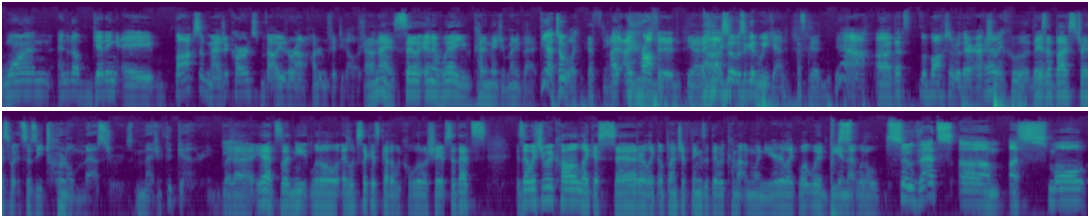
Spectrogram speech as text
One ended up getting a box of Magic cards valued around one hundred and fifty dollars. Oh, nice. So in a way, you kind of made your money back. Yeah, totally. I, I profited. Yeah. Uh, so it was a good weekend. That's good. Yeah. Uh, that's the box over there, Actually, actually. cool. There's Yeah. a box choice. It says Eternal Masters, Magic the Gathering. But Yeah. uh, yeah, it's a neat little. It looks like it's got a cool little shape. So that's. Is that what you would call like a set or like a bunch of things that they would come out in one year? Like what would be in that little? So that's um, a small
